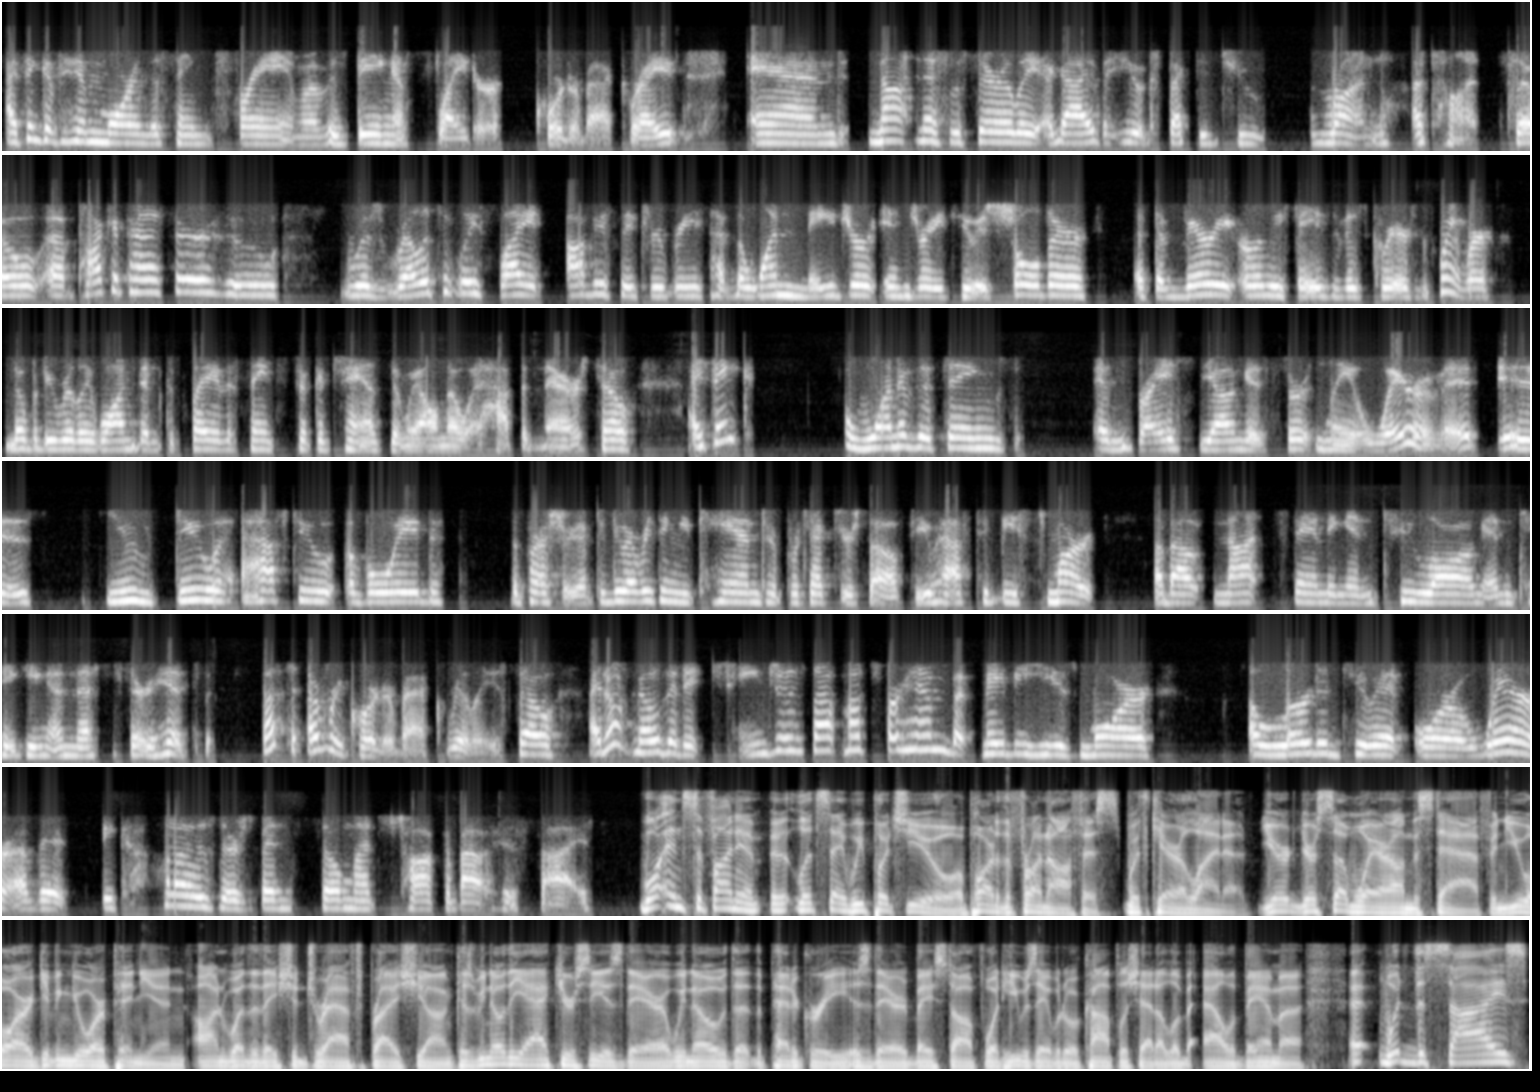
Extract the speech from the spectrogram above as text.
I think of him more in the same frame of as being a slider quarterback, right? And not necessarily a guy that you expected to run a ton. So a pocket passer who was relatively slight. Obviously, Drew Brees had the one major injury to his shoulder at the very early phase of his career to the point where nobody really wanted him to play. The Saints took a chance, and we all know what happened there. So I think one of the things, and Bryce Young is certainly aware of it, is you do have to avoid the pressure. You have to do everything you can to protect yourself. You have to be smart about not standing in too long and taking unnecessary hits. That's every quarterback, really. So I don't know that it changes that much for him, but maybe he's more alerted to it or aware of it because there's been so much talk about his size. Well, and Stephania, uh, let's say we put you a part of the front office with Carolina. You're you're somewhere on the staff, and you are giving your opinion on whether they should draft Bryce Young because we know the accuracy is there. We know that the pedigree is there based off what he was able to accomplish at Alabama. Uh, Would the size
